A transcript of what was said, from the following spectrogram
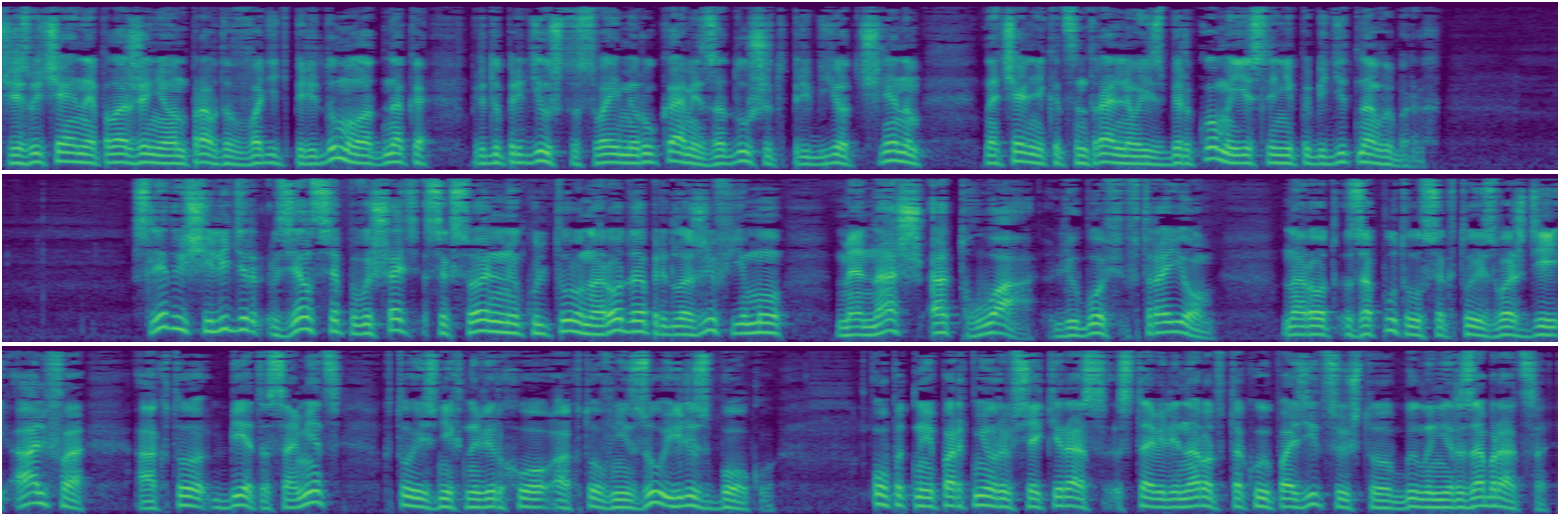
Чрезвычайное положение он, правда, вводить передумал, однако предупредил, что своими руками задушит, прибьет членом начальника Центрального избиркома, если не победит на выборах. Следующий лидер взялся повышать сексуальную культуру народа, предложив ему «менаж à trois» – «любовь втроем». Народ запутался, кто из вождей альфа, а кто бета-самец, кто из них наверху, а кто внизу или сбоку. Опытные партнеры всякий раз ставили народ в такую позицию, что было не разобраться.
